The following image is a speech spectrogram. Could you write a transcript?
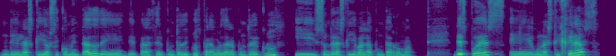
de las que ya os he comentado de, para hacer punto de cruz, para bordar el punto de cruz y son de las que llevan la punta roma. Después eh, unas tijeras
